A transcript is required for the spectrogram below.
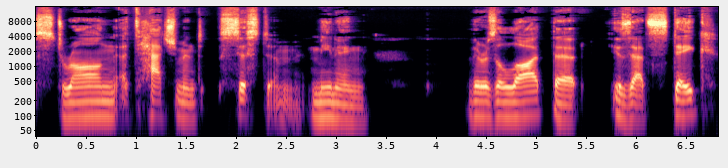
strong attachment system, meaning there is a lot that is at stake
